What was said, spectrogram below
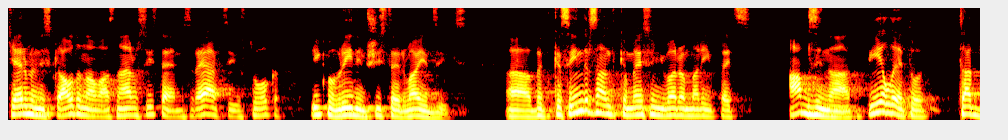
ķermeniska autonomās nervu sistēmas reakcija uz to, ka ik pa brīdim šis te ir vajadzīgs. Uh, bet kas interesanti, ka mēs viņu varam arī pēc apzināti pielietot tad,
